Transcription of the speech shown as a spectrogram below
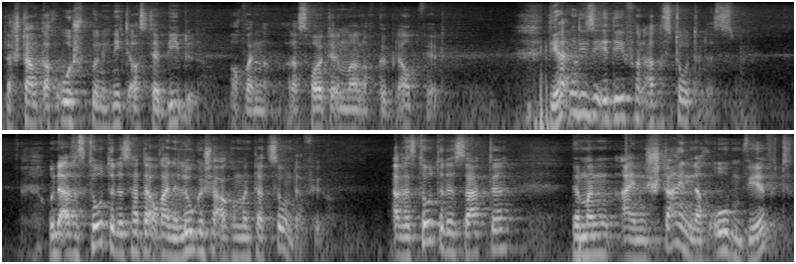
Das stammt auch ursprünglich nicht aus der Bibel, auch wenn das heute immer noch geglaubt wird. Die hatten diese Idee von Aristoteles. Und Aristoteles hatte auch eine logische Argumentation dafür. Aristoteles sagte, wenn man einen Stein nach oben wirft,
